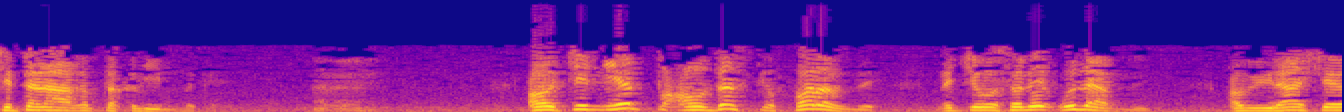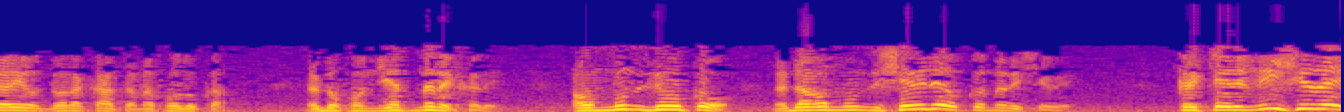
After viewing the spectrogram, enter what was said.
چې تر هغه تقلید نه کوي او چې نیت په اودس کې فرض دی چې وسله ودان دي او ویرا شوی او دغه کا تنفل وکا دا خو نیت نه کړي او مونږ یو کو دا مونږ شوی دی او کنه شوی کچری نشي دی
